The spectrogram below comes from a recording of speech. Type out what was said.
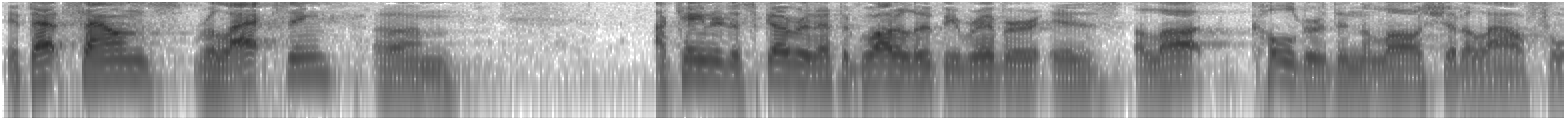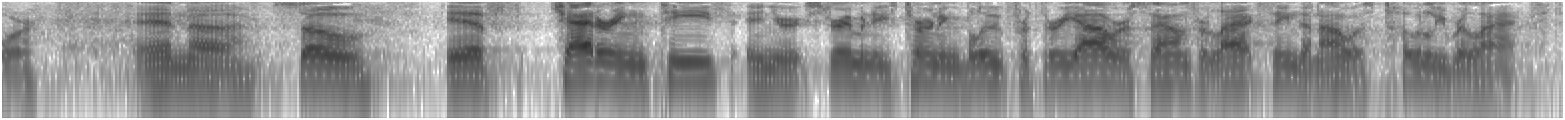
If that sounds relaxing, um, I came to discover that the Guadalupe River is a lot colder than the law should allow for. And uh, so if chattering teeth and your extremities turning blue for three hours sounds relaxing, then I was totally relaxed.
